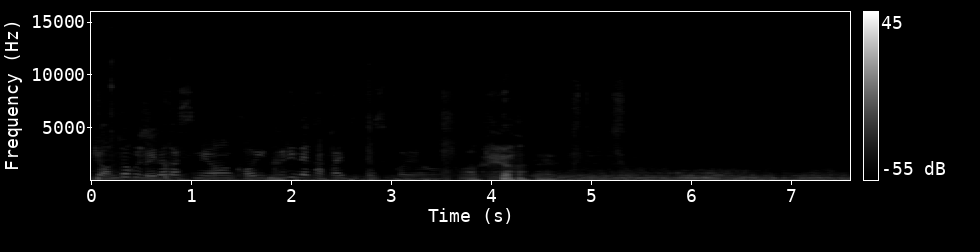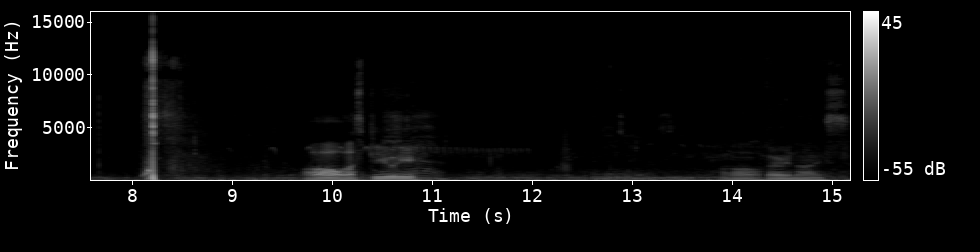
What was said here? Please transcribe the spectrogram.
저기 언덕을 내려갔으면 거의 그린에 가까이 붙었을 거예요. 아, 그래요? 네. Oh, that's beauty. Oh, very nice.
